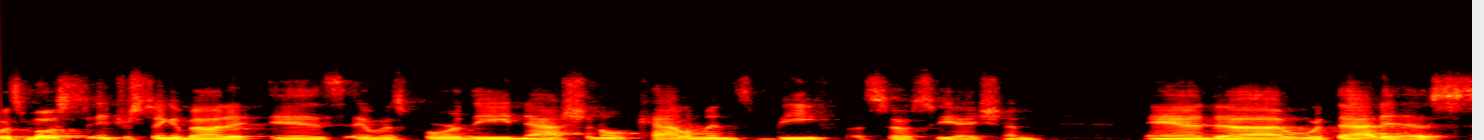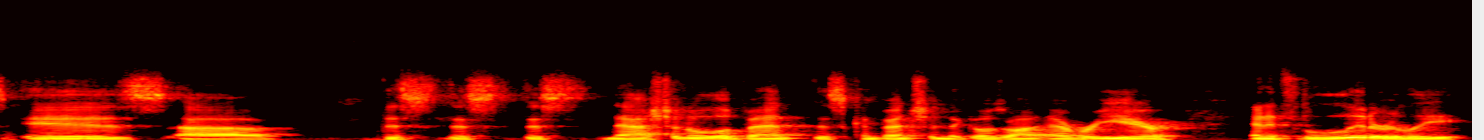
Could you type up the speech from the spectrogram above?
What's most interesting about it is it was for the National Cattlemen's Beef Association, and uh, what that is is uh, this this this national event, this convention that goes on every year, and it's literally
